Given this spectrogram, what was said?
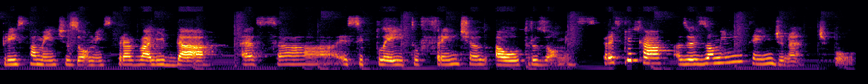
principalmente os homens, para validar essa, esse pleito frente a, a outros homens. Para explicar. Às vezes o homem não entende, né? Tipo,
